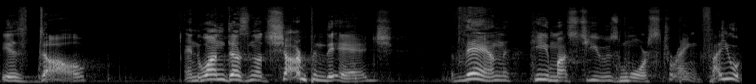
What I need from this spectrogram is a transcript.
is dull and one does not sharpen the edge, then he must use more strength. Are you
